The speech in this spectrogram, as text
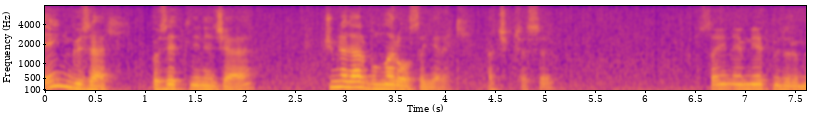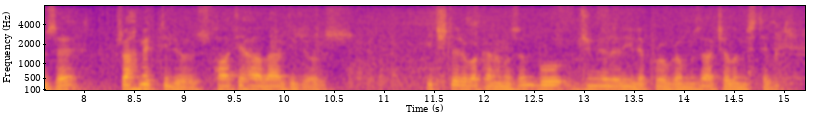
en güzel özetleneceği cümleler bunlar olsa gerek açıkçası. Sayın Emniyet Müdürümüze rahmet diliyoruz, fatihalar diliyoruz. İçişleri Bakanımızın bu cümleleriyle programımızı açalım istedik.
